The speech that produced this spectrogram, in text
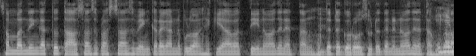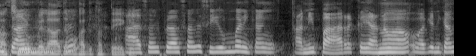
සම්බන්ධයෙන් ගත්තොත් ආස්වාස ප්‍රස්වාස වෙන් කරගන්න පුළුවන් හැකියාවක් තියෙනවද? නැත්නම් හොඳට ගොරෝසුට දැනෙනවද? නැත්නම් හුඟක් සියුම් වෙලාද? මොකද තත්ත්වය ඒකේ? ආස්වාස ප්‍රස්වාස සියුම්ම නිකන් තනි පාරක යනවා වගේ නිකන්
